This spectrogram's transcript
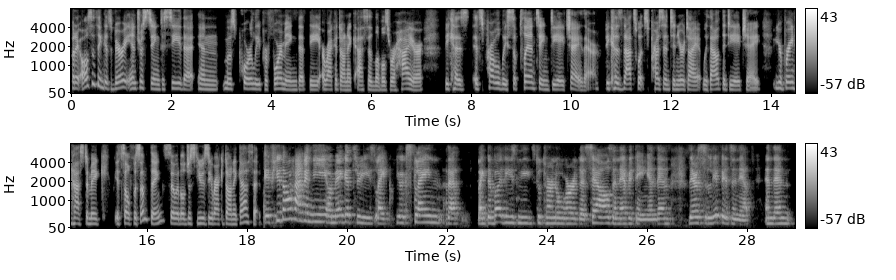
But I also think it's very interesting to see that in most poorly performing that the arachidonic acid levels were higher because it's probably supplanting DHA there because that's what's present in your diet without the DHA. Your brain has to make itself with something, so it'll just use the arachidonic acid. If you don't have any omega 3s, like you explain that like the body needs to turn over the cells and everything and then there's lipids in it and then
